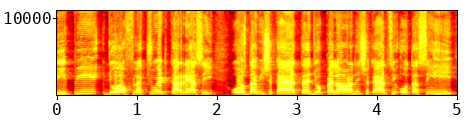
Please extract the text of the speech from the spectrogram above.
ਬੀਪੀ ਜੋ ਆ ਫਲਕਚੁਏਟ ਕਰ ਰਿਹਾ ਸੀ। ਉਸ ਦਾ ਵੀ ਸ਼ਿਕਾਇਤ ਹੈ, ਜੋ ਪਹਿਲਾਂ ਉਹਨਾਂ ਦੀ ਸ਼ਿਕਾਇਤ ਸੀ, ਉਹ ਤਾਂ ਸੀ ਹੀ।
